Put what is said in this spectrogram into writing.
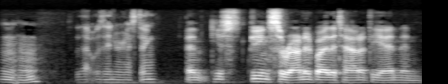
Mm-hmm. So that was interesting. And he's being surrounded by the town at the end, and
